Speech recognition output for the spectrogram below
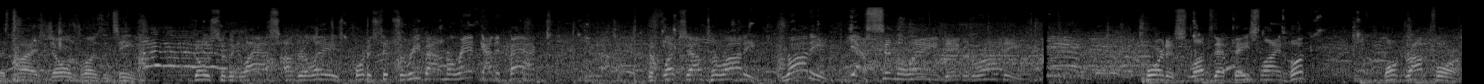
as Tyus Jones runs the team. Goes to the glass, underlays. Portis tips the rebound. Morant got it back. Deflects out to Roddy. Roddy, yes, in the lane, David Roddy. Portis loves that baseline hook. Won't drop for him.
